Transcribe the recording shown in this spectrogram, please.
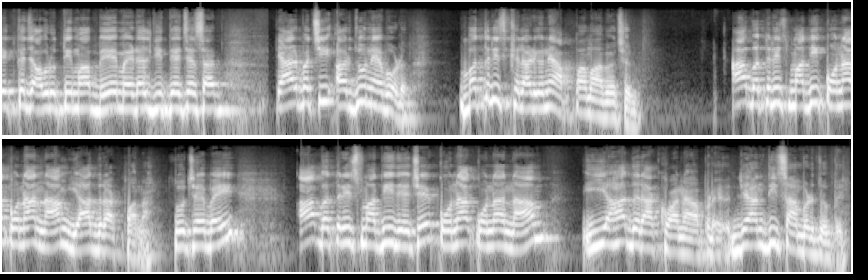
એક જ આવૃત્તિમાં બે મેડલ જીતે છે સાહેબ. ત્યાર પછી અર્જુન એવોર્ડ. બત્રીસ ખેલાડીઓને આપવામાં આવ્યો છે. આ બત્રીસમાંથી કોના કોના નામ યાદ રાખવાના? શું છે ભાઈ? આ બત્રીસમાંથી જે છે, કોના કોના નામ યાદ રાખવાના આપણે? ધ્યાનથી સાંભળજો ભાઈ.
